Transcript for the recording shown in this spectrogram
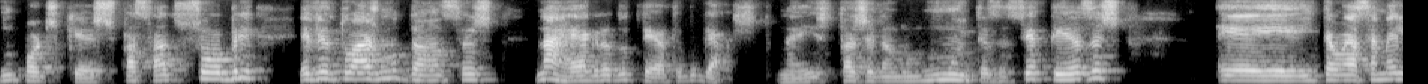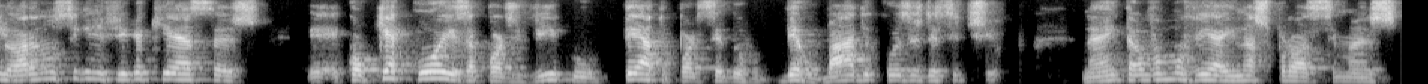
em, podcasts passados, sobre eventuais mudanças na regra do teto do gasto. Né? Isso está gerando muitas incertezas, é, então essa melhora não significa que essas é, qualquer coisa pode vir, o teto pode ser derrubado e coisas desse tipo. Né? Então, vamos ver aí nas próximas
